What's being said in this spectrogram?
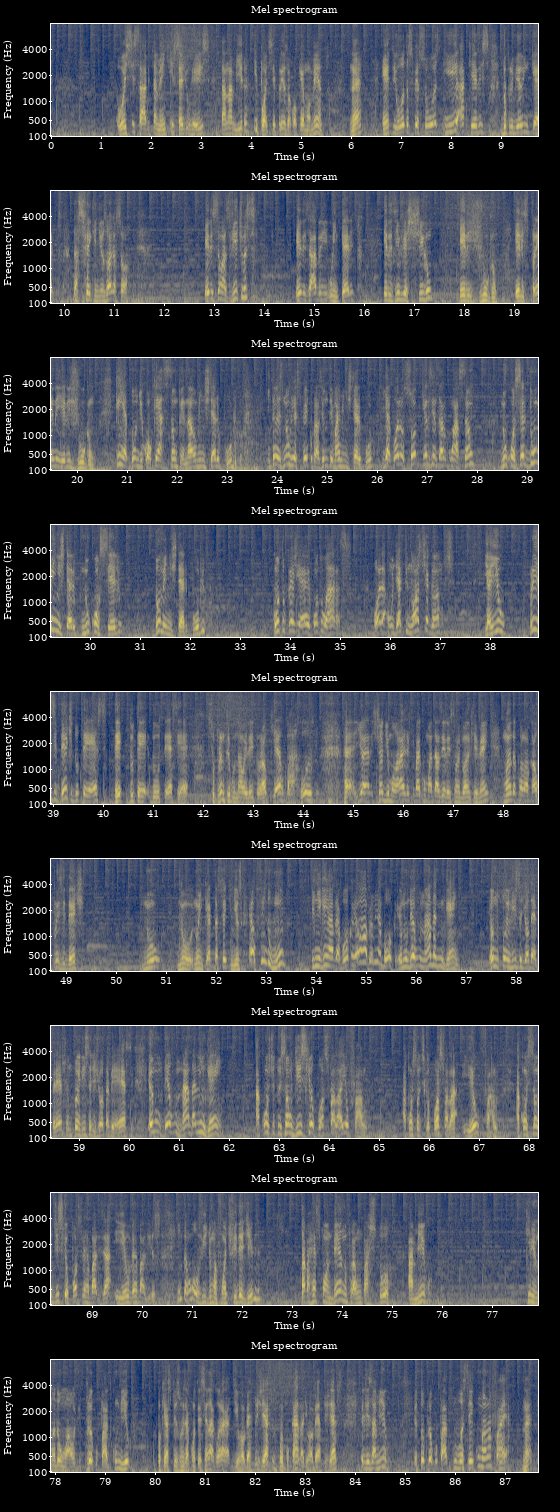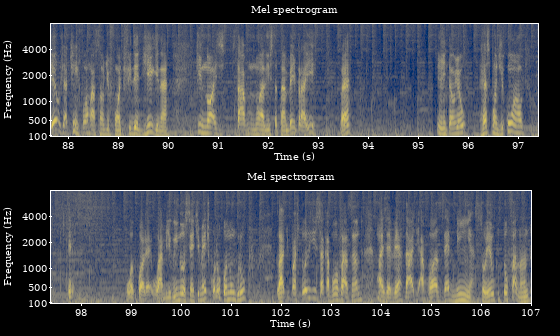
Hoje se sabe também que Sérgio Reis está na mira e pode ser preso a qualquer momento, né? Entre outras pessoas e aqueles do primeiro inquérito das fake news. Olha só, eles são as vítimas eles abrem o inquérito, eles investigam, eles julgam, eles prendem e eles julgam. Quem é dono de qualquer ação penal é o Ministério Público. Então eles não respeitam o Brasil, não tem mais Ministério Público. E agora eu soube que eles entraram com ação no conselho do Ministério, no conselho do Ministério Público contra o PGR, contra o Aras. Olha onde é que nós chegamos. E aí o presidente do TST, do, T, do TSE, Supremo Tribunal Eleitoral, que é o Barroso, é, e o Alexandre de Moraes é que vai comandar as eleições do ano que vem, manda colocar o presidente no, no, no inquérito das fake news. É o fim do mundo. E ninguém abre a boca, eu abro a minha boca. Eu não devo nada a ninguém. Eu não estou em lista de Odebrecht, eu não estou em lista de JBS. Eu não devo nada a ninguém. A Constituição diz que eu posso falar e eu falo. A Constituição diz que eu posso falar e eu falo. A Constituição diz que eu posso verbalizar e eu verbalizo. Então, ouvi de uma fonte fidedigna, estava respondendo para um pastor amigo que me mandou um áudio preocupado comigo, porque as prisões acontecendo agora de Roberto Jefferson, foi por causa de Roberto Jefferson. Ele diz, amigo, eu estou preocupado com você e com Malafaia. Né? Eu já tinha informação de fonte fidedigna que nós estávamos numa lista também para ir, né? Então eu respondi com áudio. O, o amigo inocentemente colocou num grupo lá de pastores e isso acabou vazando, mas é verdade, a voz é minha, sou eu que estou falando.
